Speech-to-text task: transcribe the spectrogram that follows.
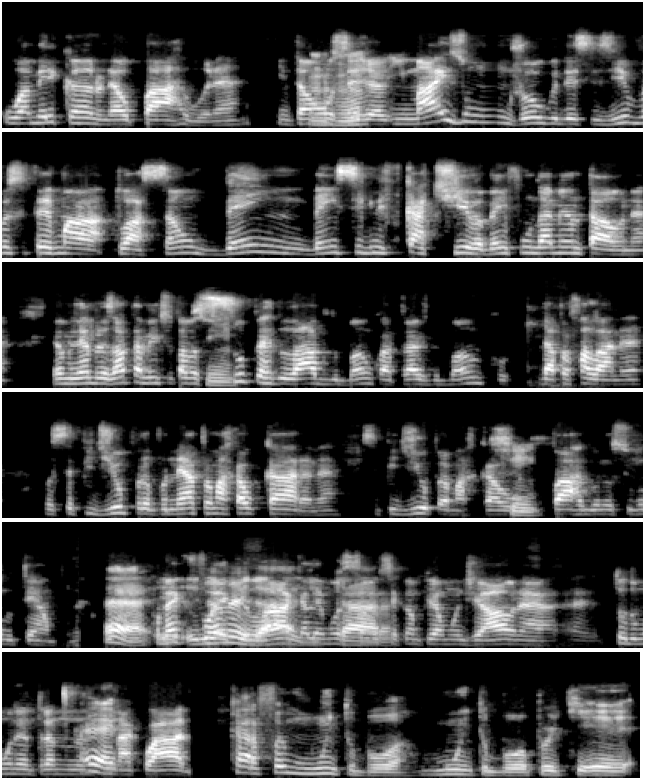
o americano, né? O Pargo, né? Então, uhum. ou seja, em mais um jogo decisivo, você teve uma atuação bem, bem significativa, bem fundamental, né? Eu me lembro exatamente, eu estava super do lado do banco, atrás do banco, dá para falar, né? Você pediu para o Neto marcar o cara, né? Você pediu para marcar Sim. o Pargo no segundo tempo. Né? É, Como é que foi verdade, lá, aquela emoção cara, de ser campeão mundial, né? É, todo mundo entrando é, na quadra. Cara, foi muito boa, muito boa, porque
